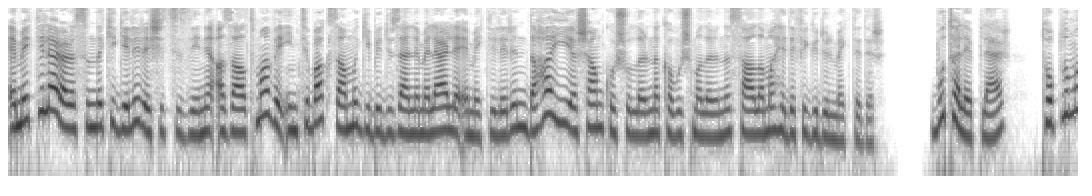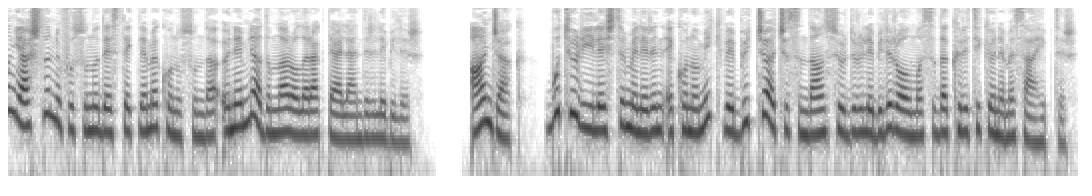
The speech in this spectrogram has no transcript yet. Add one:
emekliler arasındaki gelir eşitsizliğini azaltma ve intibak zammı gibi düzenlemelerle emeklilerin daha iyi yaşam koşullarına kavuşmalarını sağlama hedefi güdülmektedir. Bu talepler, toplumun yaşlı nüfusunu destekleme konusunda önemli adımlar olarak değerlendirilebilir. Ancak, bu tür iyileştirmelerin ekonomik ve bütçe açısından sürdürülebilir olması da kritik öneme sahiptir.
